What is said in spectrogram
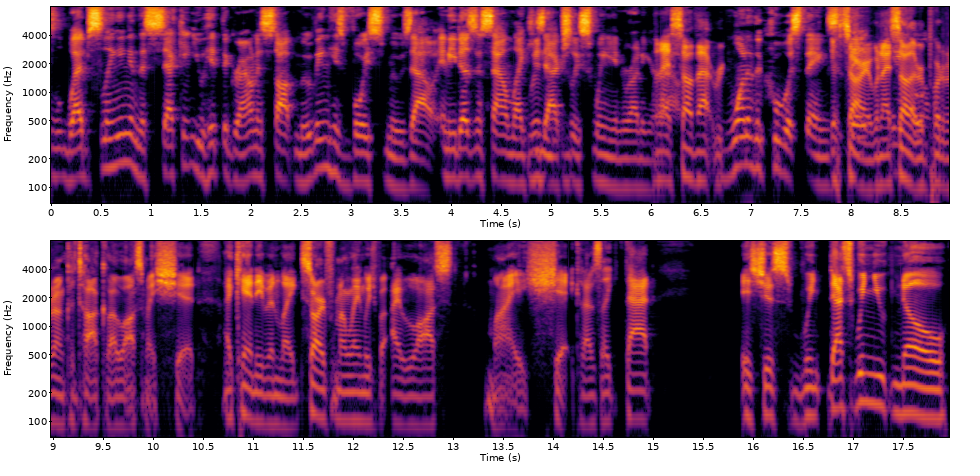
web slinging, and the second you hit the ground and stop moving, his voice smooths out, and he doesn't sound like when, he's actually swinging and running around. When I saw that, re- one of the coolest things. Sorry, when I saw that reported on Kotaku, I lost my shit. I can't even like. Sorry for my language, but I lost my shit because I was like, that. It's just when that's when you know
